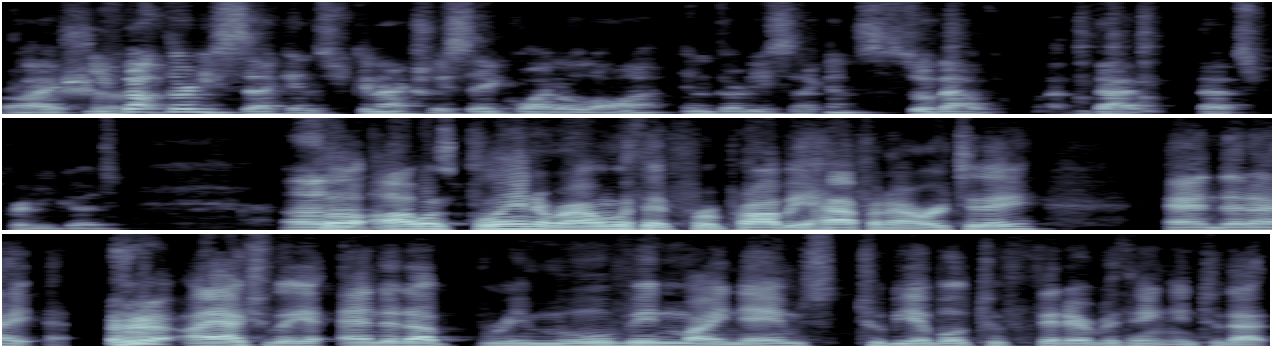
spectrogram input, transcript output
Right. sure. You've got 30 seconds. You can actually say quite a lot in 30 seconds. So that that that's pretty good. Um, so I was playing around with it for probably half an hour today, and then I I actually ended up removing my names to be able to fit everything into that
